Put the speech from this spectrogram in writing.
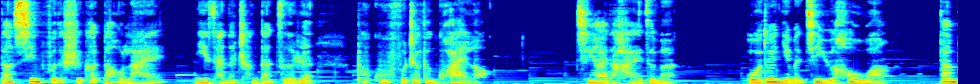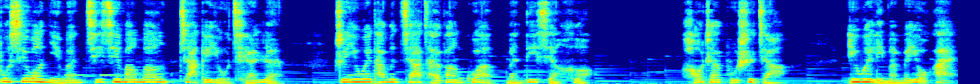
当幸福的时刻到来，你才能承担责任，不辜负这份快乐。亲爱的孩子们，我对你们寄予厚望，但不希望你们急急忙忙嫁给有钱人，只因为他们家财万贯、门第显赫。豪宅不是家，因为里面没有爱。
